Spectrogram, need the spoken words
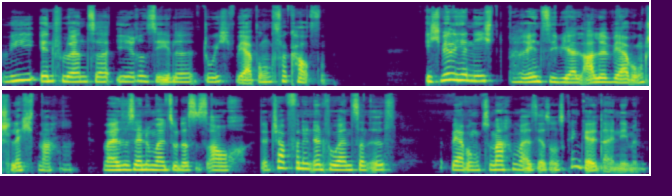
wie Influencer ihre Seele durch Werbung verkaufen. Ich will hier nicht prinzipiell alle Werbung schlecht machen, weil es ist ja nun mal so, dass es auch der Job von den Influencern ist, Werbung zu machen, weil sie ja sonst kein Geld einnehmen.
